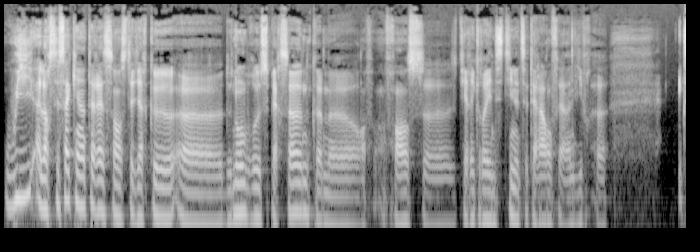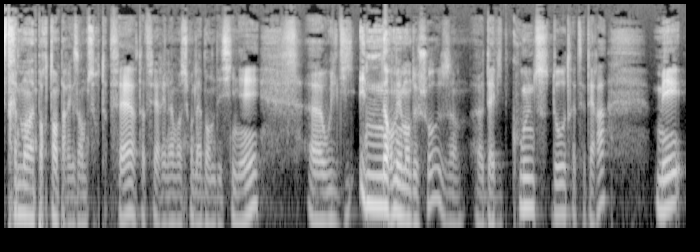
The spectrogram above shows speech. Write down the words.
Oui, alors c'est ça qui est intéressant, c'est-à-dire que euh, de nombreuses personnes, comme euh, en, France, euh, Thierry Groenstein, etc., ont fait un livre euh, extrêmement important, par exemple, sur Topfer, Topfer et l'invention de la bande dessinée, où il dit énormément de choses, David Kuntz, d'autres, etc. Mais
